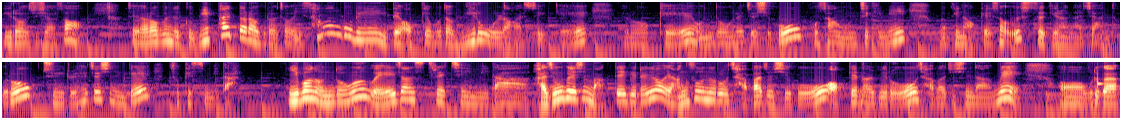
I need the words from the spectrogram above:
밀어주셔서 자, 여러분들 그 위팔뼈라 그러죠. 이 상완골이 내 어깨보다 위로 올라갈 수 있게 이렇게 운동을 해주시고 보상 움직임이 목이나 어깨에서 으쓱 일어나지 않도록 주의를 해주시는 게 좋겠습니다. 이번 운동은 외전 스트레칭입니다. 가지고 계신 막대기를요 양손으로 잡아주시고 어깨 넓이로 잡아주신 다음에 어, 우리가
